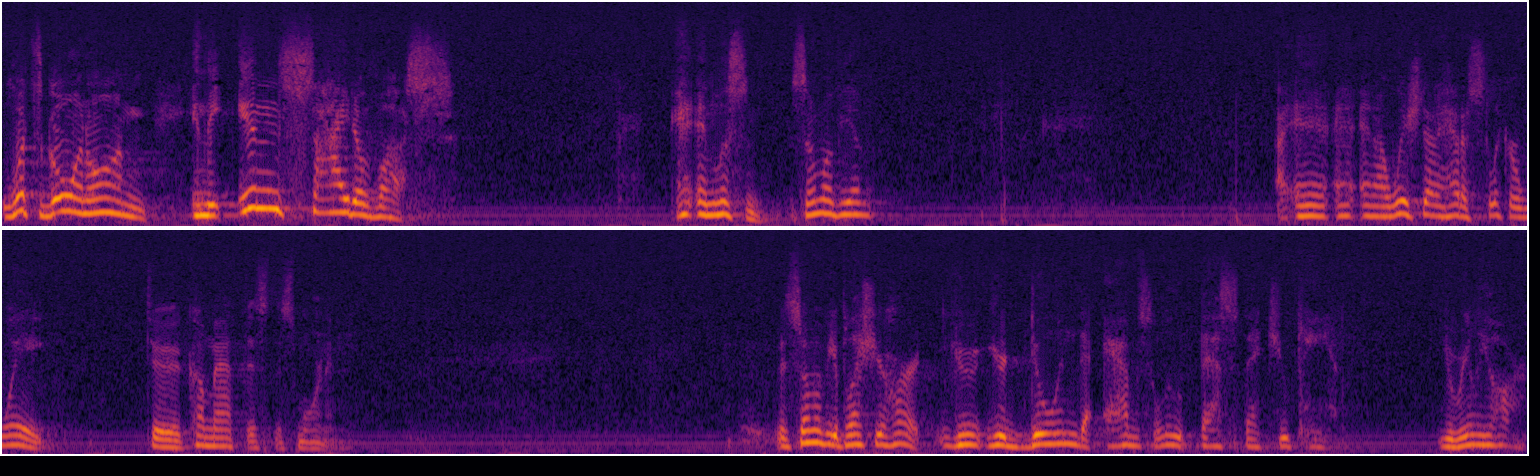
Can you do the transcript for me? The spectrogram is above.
what's going on in the inside of us. And, and listen, some of you, and, and I wish that I had a slicker way to come at this this morning. But some of you, bless your heart, you're, you're doing the absolute best that you can. You really are.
